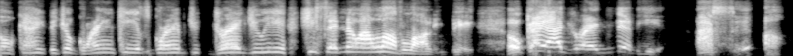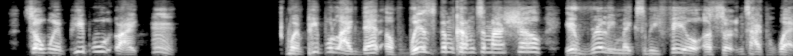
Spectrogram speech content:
okay, did your grandkids grab you, drag you here? She said, no, I love Lonnie Bee. Okay, I dragged them here. I said, oh. So when people like, mm, when people like that of wisdom come to my show, it really makes me feel a certain type of way.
